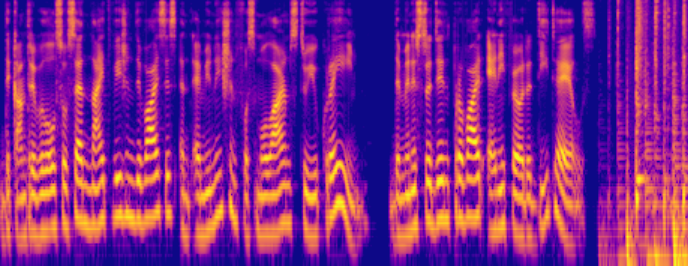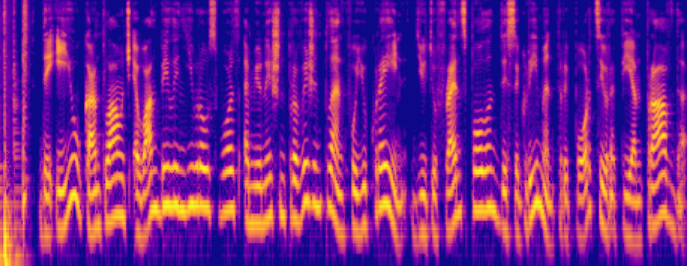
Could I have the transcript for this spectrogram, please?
The country will also send night vision devices and ammunition for small arms to Ukraine. The ministry didn't provide any further details. The EU can't launch a 1 billion euros worth ammunition provision plan for Ukraine due to France-Poland disagreement, reports European Pravda.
